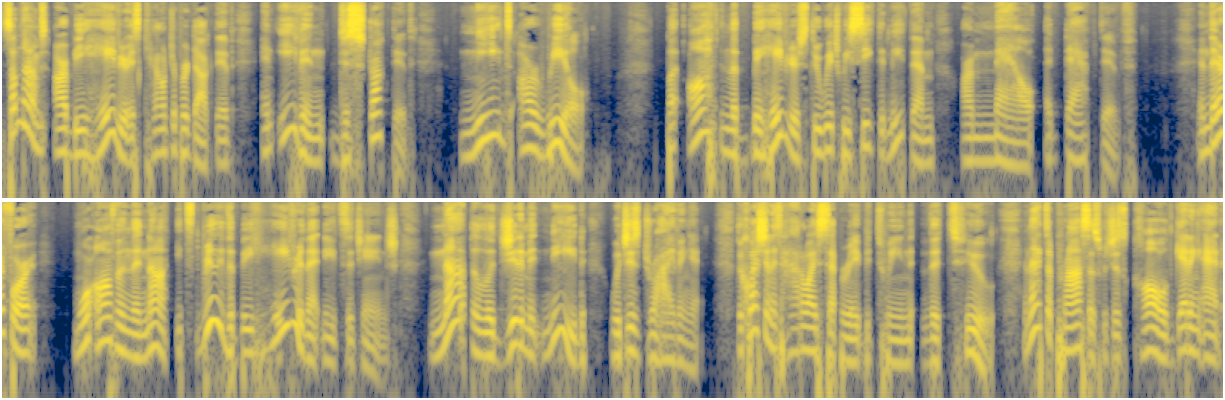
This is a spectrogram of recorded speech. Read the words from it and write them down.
sometimes our behavior is counterproductive and even destructive. Needs are real, but often the behaviors through which we seek to meet them are maladaptive. And therefore, more often than not, it's really the behavior that needs to change, not the legitimate need which is driving it. The question is, how do I separate between the two? And that's a process which is called getting at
